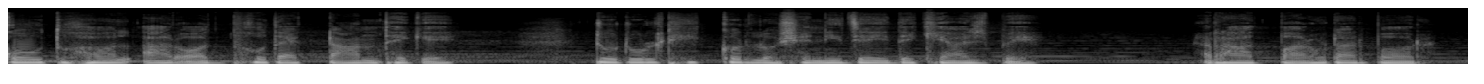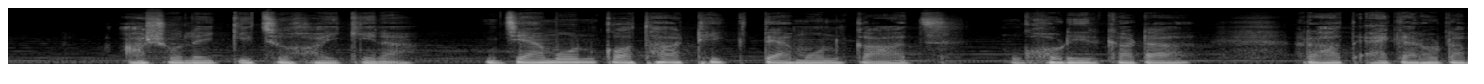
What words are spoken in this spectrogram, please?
কৌতূহল আর অদ্ভুত এক টান থেকে টুটুল ঠিক করল, সে নিজেই দেখে আসবে। রাত বারোটার পর আসলেই কিছু হয় কি না। যেমন কথা, ঠিক তেমন কাজ। ঘড়ির কাটা রাত এগারোটা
